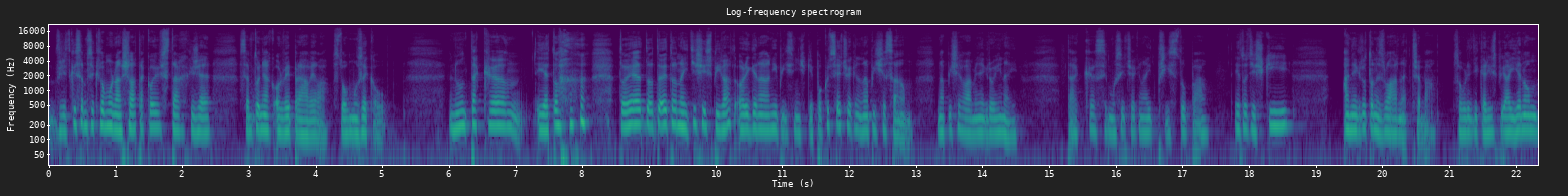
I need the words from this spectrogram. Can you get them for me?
vždycky jsem si k tomu našla takový vztah, že jsem to nějak odvyprávila s tou muzikou. No tak je to, to, je, to, to je to nejtěžší zpívat originální písničky. Pokud si je člověk nenapíše sám, napíše vám někdo jiný, tak si musí člověk najít přístup a je to těžký a někdo to nezvládne třeba. Jsou lidi, kteří zpívají jenom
